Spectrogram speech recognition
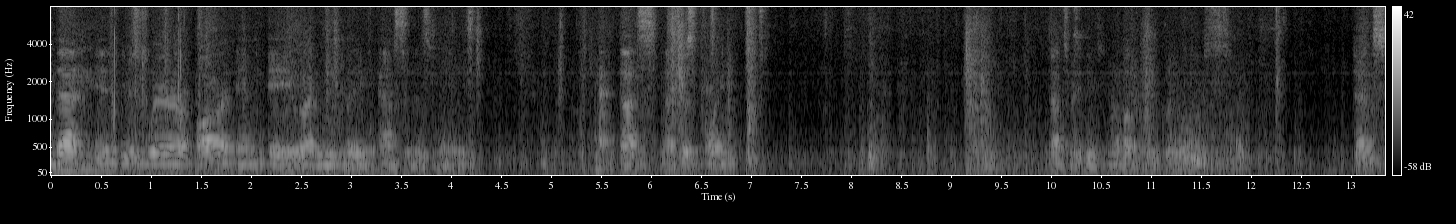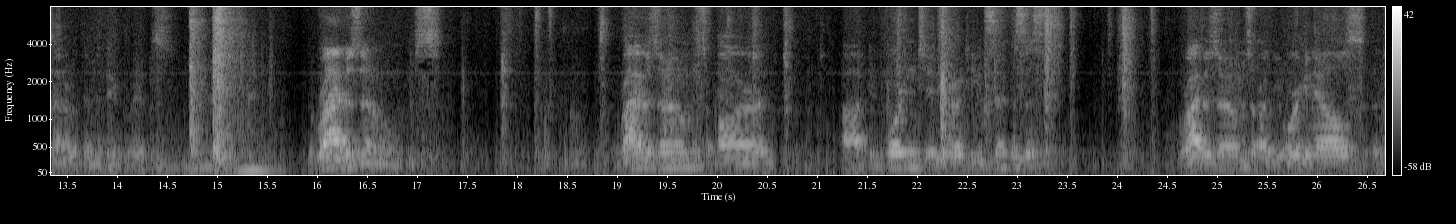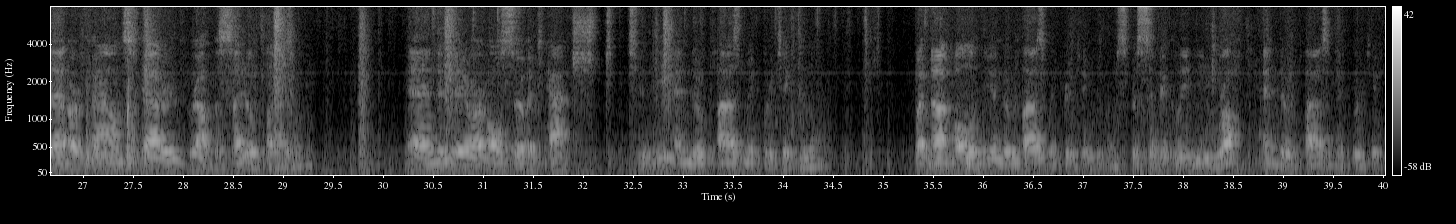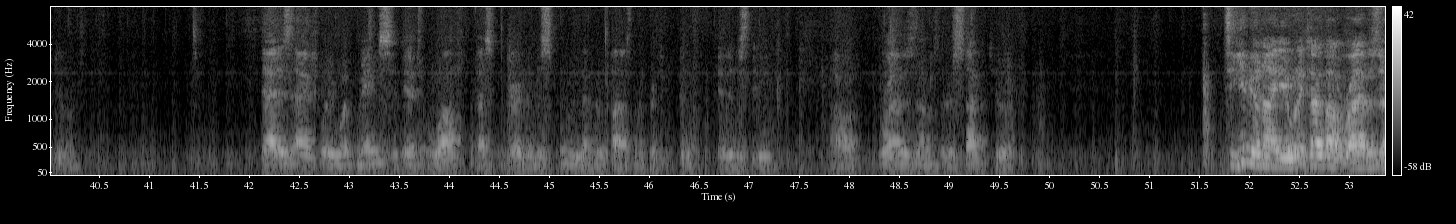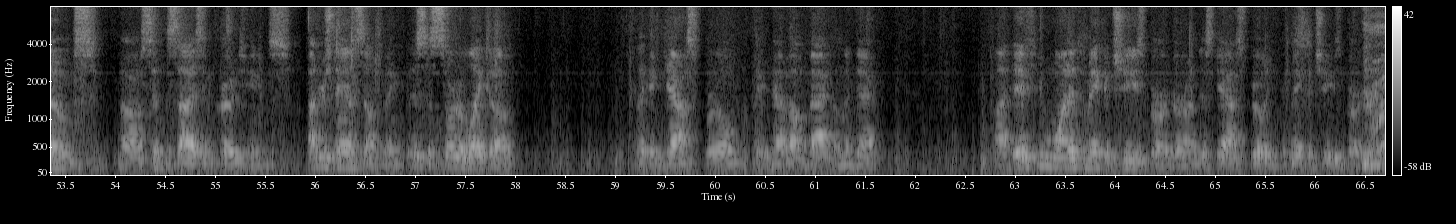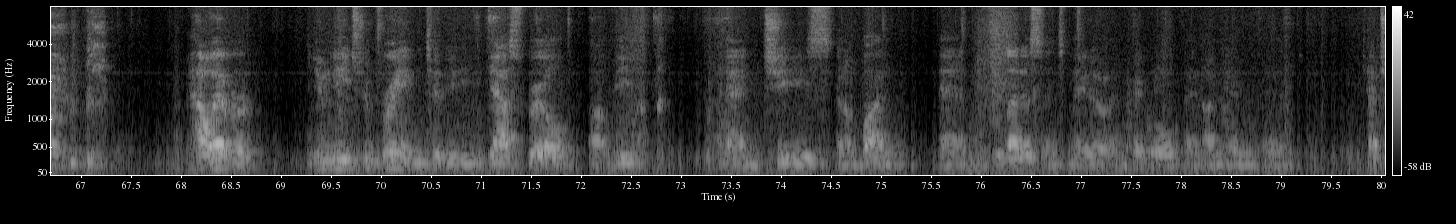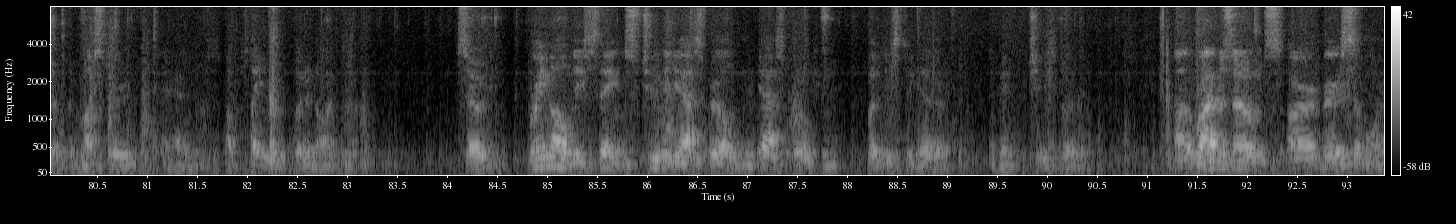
and that it is where RNA, ribonucleic acid, is made. That's, at this point, that's what you need to know about the nucleolus. Dense center within the nucleus. The ribosomes. Ribosomes are uh, important in protein synthesis. Ribosomes are the organelles that are found scattered throughout the cytoplasm, and they are also attached to the endoplasmic reticulum, but not all of the endoplasmic reticulum, specifically the rough endoplasmic reticulum. That is actually what makes it rough as compared to the smooth endoplasmic reticulum. It is the uh, ribosomes that are stuck to it. To give you an idea, when I talk about ribosomes uh, synthesizing proteins, understand something. This is sort of like a like a gas grill that you have out back on the deck. Uh, if you wanted to make a cheeseburger on this gas grill, you can make a cheeseburger, right? However, you need to bring to the gas grill uh, beef and cheese and a bun and lettuce and tomato and pickle and onion and ketchup and mustard and a plate to put it on. So bring all these things to the gas grill, and the gas grill can put these together make the cheeseburger. Uh, ribosomes are very similar.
